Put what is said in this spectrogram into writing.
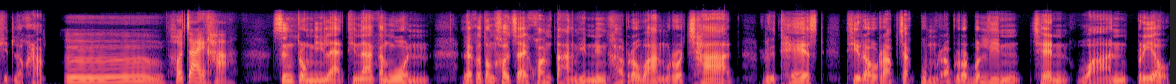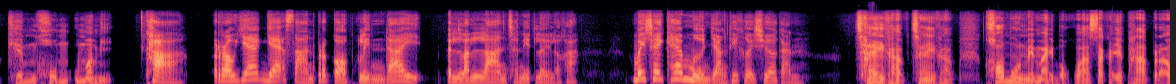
ผิดแล้วครับ อืม เข้าใจค่ะ ซึ่งตรงนี้แหละที่น่ากังวล แล้วก็ต้องเข้าใจความต่างนิดนึงครับ ระหว่างรสชาติ หรือเทสที่เรารับจากปุ่มรับรสบนลิ้น เช่น หวาน เปรี้ยว เค็ม ขม อูมามิ ค่ะ เราแยกแยะสารประกอบกลิ่นได้เป็นล้านลานๆชนิดเลยเหรอคะ ไม่ใช่แค่หมื่นอย่างที่เคยเชื่อกัน ใช่ครับใช่ครับ ข้อมูลใหม่ ๆ บอกว่าศักยภาพเรา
